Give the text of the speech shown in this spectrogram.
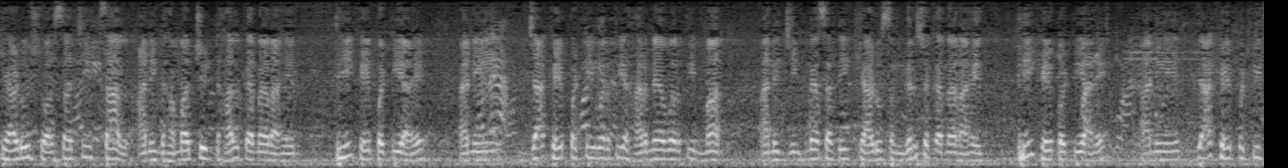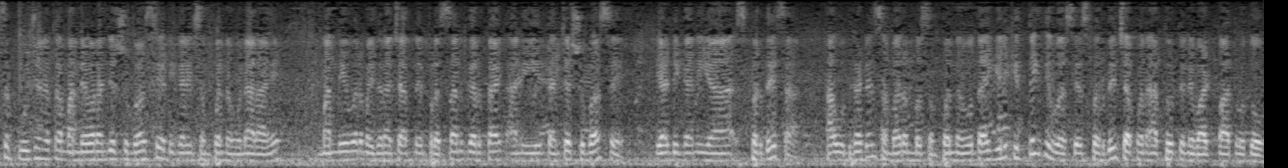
खेळाडू श्वासाची चाल आणि घामाची ढाल करणार आहेत ती खेळपट्टी आहे. आणि ज्या खेळपट्टीवरती हारण्यावरती मात आणि जिंकण्यासाठी खेळाडू संघर्ष करणार आहेत ती खेळपट्टी आहे. आणि त्या खेळपट्टीचं पूजन आता मान्यवरांच्या शुभहस्ते या ठिकाणी संपन्न होणार आहे. मान्यवर मैदानाच्या आतने प्रस्थान करतायत आणि त्यांच्या शुभासे या ठिकाणी या स्पर्धेचा हा उद्घाटन समारंभ संपन्न होत आहे. गेली कित्येक दिवस या स्पर्धेची आपण आतुरतेने वाट पाहत होतो.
